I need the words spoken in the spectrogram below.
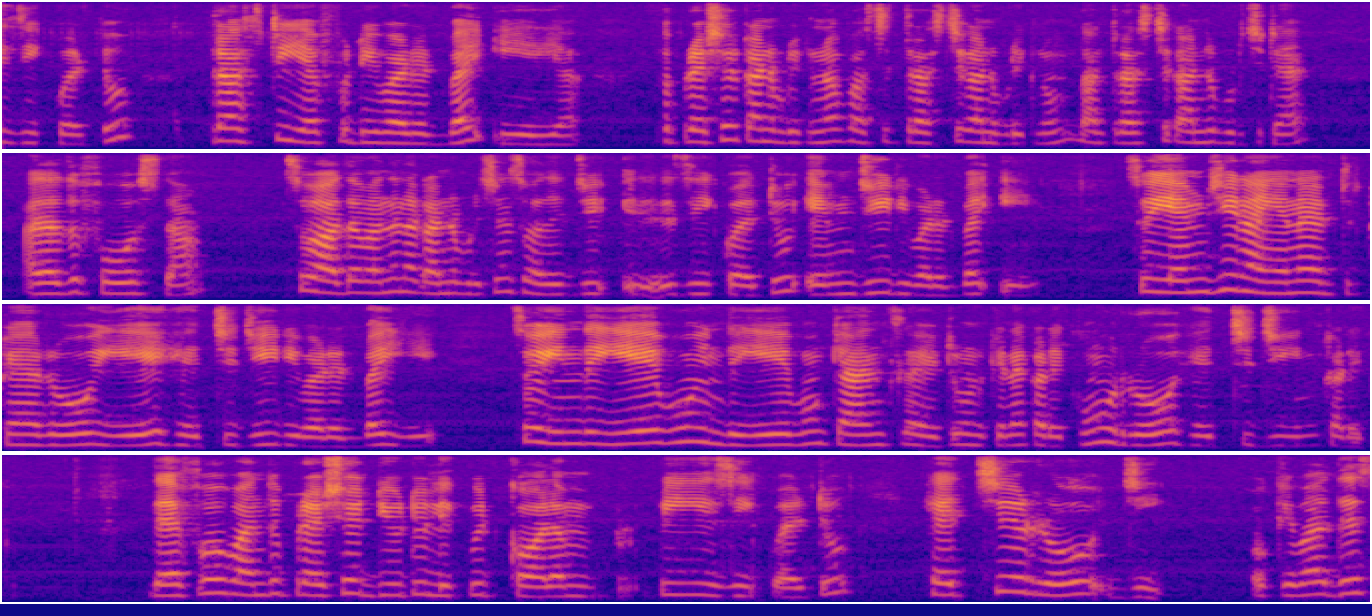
is equal to thrust F divided by area so pressure கண்டுபிடிக்கணும்னா ஃபஸ்ட்டு த்ரஸ்ட் கண்டுபிடிக்கணும். நான் த்ரஸ்ட் கண்டுபிடிச்சிட்டேன். அதாவது ஃபோர்ஸ் தான். ஸோ அதை வந்து நான் கண்டுபிடிச்சேன். ஸோ அது G is equal to M G divided by A so M G நான் என்ன எடுத்திருக்கேன்? Rho A H G divided by A so இந்த ஏவும் இந்த ஏவும் கேன்சல் ஆகிட்டு உனக்கு என்ன கிடைக்கும்? ரோ ஹெச்ஜின்னு கிடைக்கும். Therefore வந்து pressure due to liquid column P is equal to H rho G. ஓகேவா this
